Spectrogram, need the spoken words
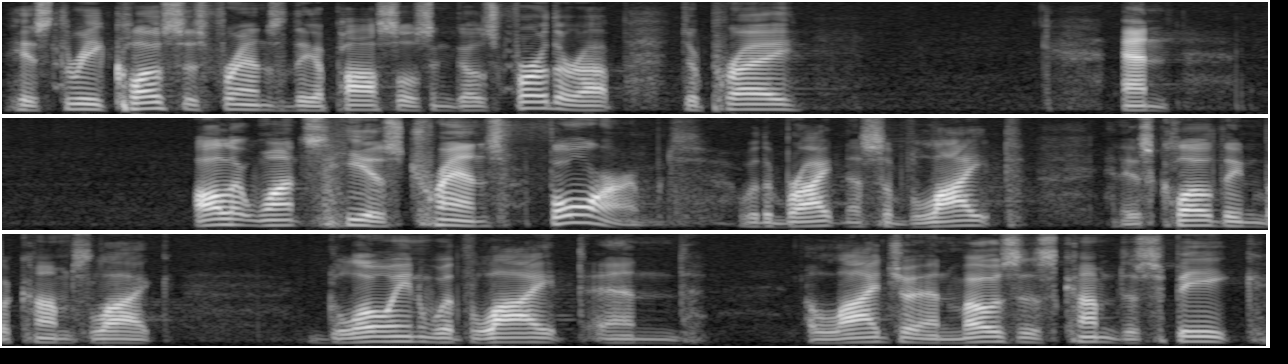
his three closest friends, the apostles, and goes further up to pray. And all at once he is transformed with the brightness of light and his clothing becomes like glowing with light, and Elijah and Moses come to speak.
